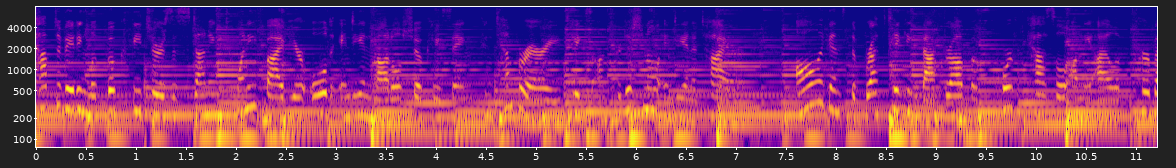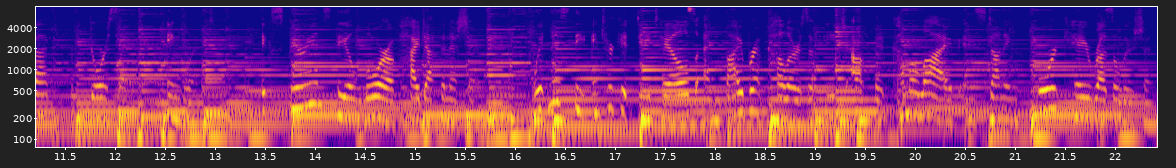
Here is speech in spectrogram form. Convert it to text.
captivating lookbook features a stunning 25-year-old Indian model showcasing contemporary takes on traditional Indian attire, all against the breathtaking backdrop of Corfe Castle on the Isle of Purbeck, Dorset, England. Experience the allure of high definition. Witness the intricate details and vibrant colors of each outfit come alive in stunning 4K resolution.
